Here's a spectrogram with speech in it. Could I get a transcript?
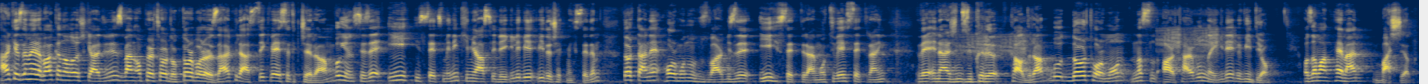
Herkese merhaba, kanala hoş geldiniz. Ben operatör doktor Bora Özel, plastik ve estetik cerrahım. Bugün size iyi hissetmenin kimyası ile ilgili bir video çekmek istedim. 4 tane hormonumuz var. Bizi iyi hissettiren, motive hissettiren ve enerjimizi yukarı kaldıran bu 4 hormon nasıl artar bununla ilgili bir video. O zaman hemen başlayalım.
